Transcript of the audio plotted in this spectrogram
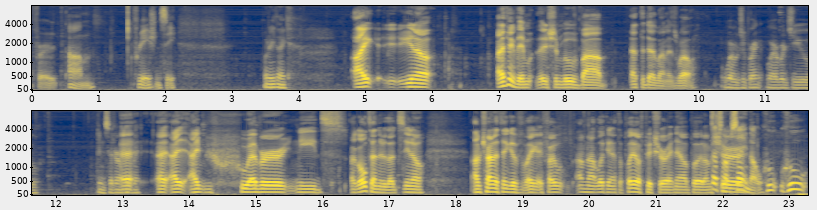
for um, free agency. What do you think? I you know, I think they they should move Bob at the deadline as well. Where would you bring? Where would you consider I, moving? I, I, I whoever needs a goaltender that's you know, I'm trying to think of like if I I'm not looking at the playoff picture right now, but I'm sure. That's sure what I'm saying, though. Who who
